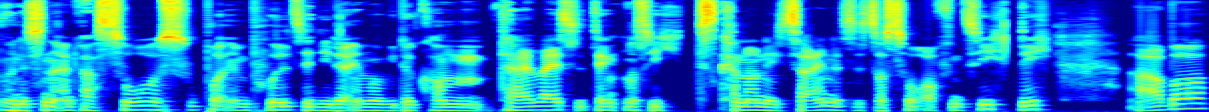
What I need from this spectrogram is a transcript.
Und es sind einfach so super Impulse, die da immer wieder kommen. Teilweise denkt man sich, das kann doch nicht sein, das ist doch so offensichtlich. Aber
